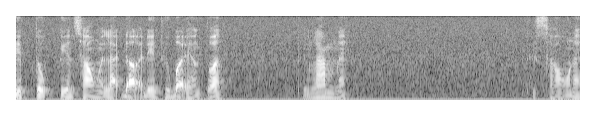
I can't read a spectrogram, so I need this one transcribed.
tiếp tục phiên xong rồi lại đợi đến thứ bảy hàng tuần, thứ năm này, thứ sáu này.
